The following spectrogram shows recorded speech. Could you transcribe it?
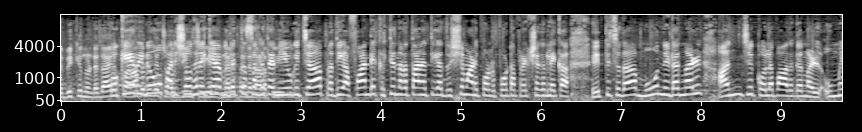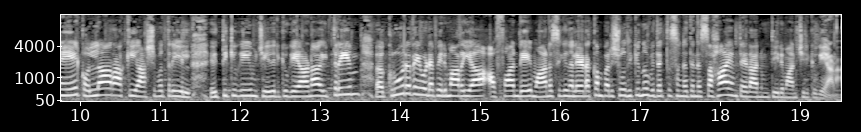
ലഭിക്കുന്നുണ്ട്. എന്തായാലും പരിശോധനയ്ക്ക് വിദഗ്ധ സംഘത്തെ നിയോഗിച്ച പ്രതി അഫാന്റെ കൃത്യം നടത്താനെത്തിയ ദൃശ്യമാണ് ഇപ്പോൾ റിപ്പോർട്ടർ പ്രേക്ഷകരിലേക്ക് എത്തിച്ചത്. മൂന്നിടങ്ങൾ അഞ്ച് കൊലപാതകങ്ങൾ ഉമ്മയെ കൊല്ലാറാക്കി ആശുപത്രിയിൽ എത്തിക്കുകയും ചെയ്തിരിക്കുകയാണ്. ഇത്രയും ക്രൂരതയോടെ പെരുമാറിയ അഫാന്റെ മാനസിക നിലയടക്കം പരിശോധിക്കുന്നു. വിദഗ്ധ സംഘത്തിന്റെ സഹായം തേടാനും തീരുമാനിച്ചിരിക്കുകയാണ്.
